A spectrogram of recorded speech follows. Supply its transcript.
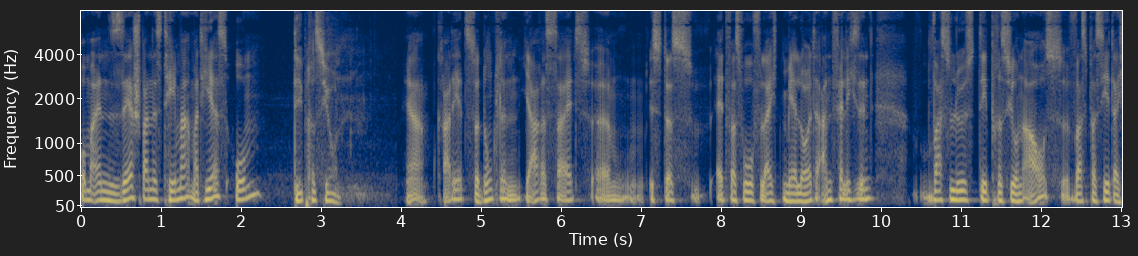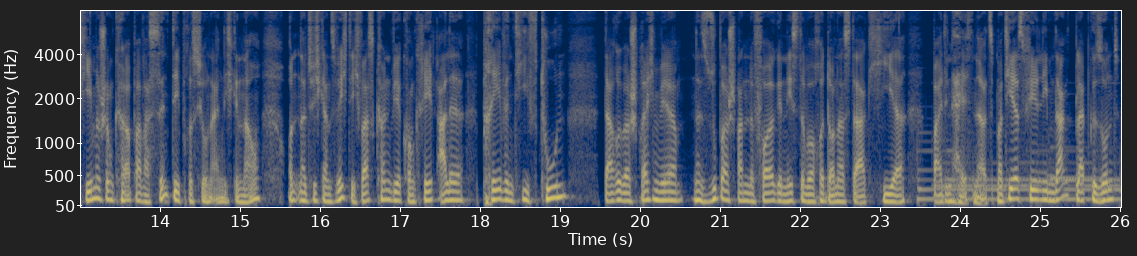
um ein sehr spannendes Thema. Matthias, um Depression ja, gerade jetzt zur dunklen Jahreszeit ähm, ist das etwas, wo vielleicht mehr Leute anfällig sind. Was löst Depression aus? Was passiert da chemisch im Körper? Was sind Depressionen eigentlich genau? Und natürlich ganz wichtig, was können wir konkret alle präventiv tun? Darüber sprechen wir. Eine super spannende Folge nächste Woche Donnerstag hier bei den Health Nerds. Matthias, vielen lieben Dank, bleib gesund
